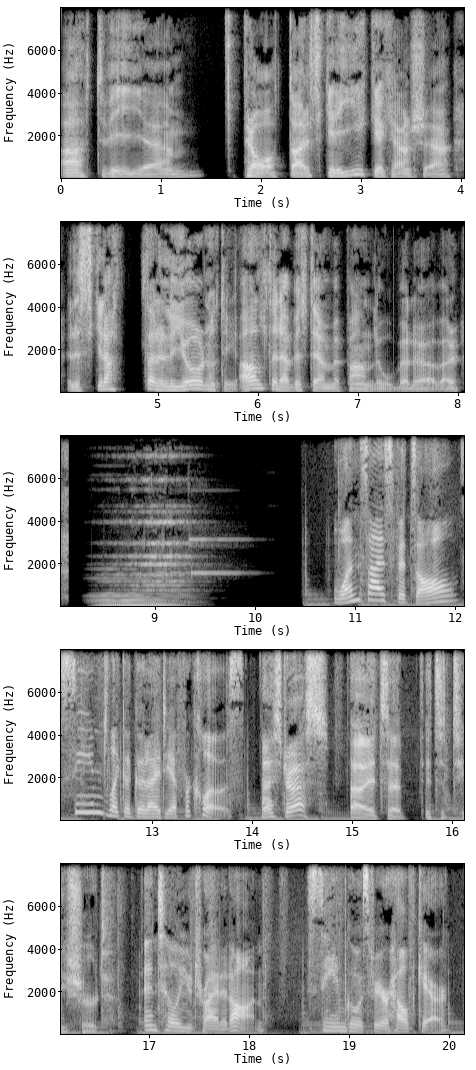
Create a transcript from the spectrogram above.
att vi eh, pratar, skriker kanske, eller skrattar eller gör någonting. Allt det där bestämmer pannloben över. One size fits all, seemed like a good idea for clothes. Nice dress. Uh, it's a t-shirt. Until you tried it on. Same goes for your healthcare.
